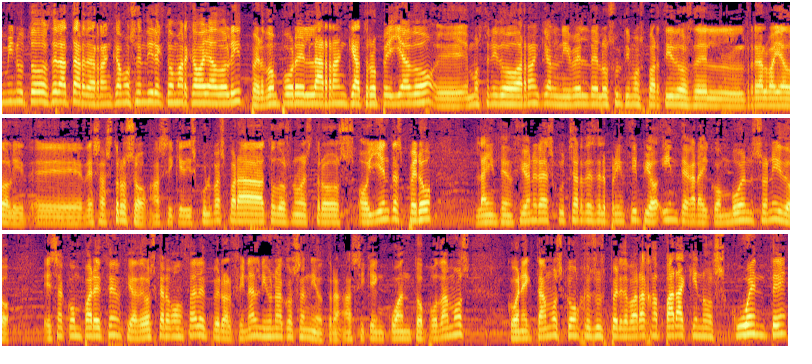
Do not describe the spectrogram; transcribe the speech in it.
minutos de la tarde, arrancamos en directo Marca Valladolid. Perdón por el arranque atropellado. Eh, hemos tenido arranque al nivel de los últimos partidos del Real Valladolid. Eh, desastroso, así que disculpas para todos nuestros oyentes, pero la intención era escuchar desde el principio íntegra y con buen sonido esa comparecencia de Óscar González, pero al final ni una cosa ni otra. Así que en cuanto podamos, conectamos con Jesús Pérez Baraja para que nos cuente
